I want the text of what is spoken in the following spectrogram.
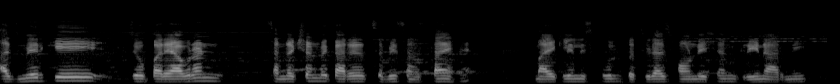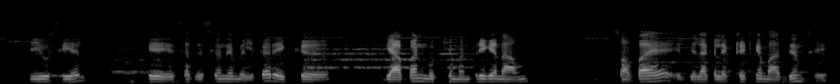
अजमेर की जो पर्यावरण संरक्षण में कार्यरत सभी संस्थाएँ हैं, Michaelin school, Prithviraj foundation, green army P K सदस्यों ने मिलकर एक ज्ञापन मुख्यमंत्री के नाम सौंपा है जिला कलेक्ट्रेट के माध्यम से।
